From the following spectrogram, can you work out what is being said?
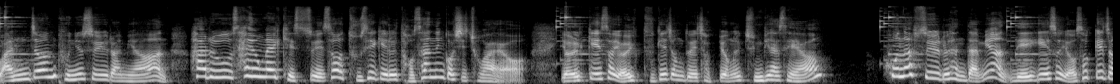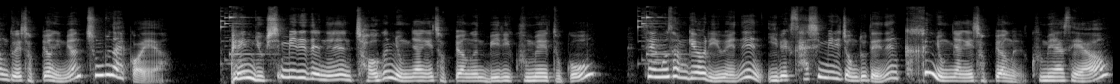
완전 분유 수유라면 하루 사용할 개수에서 두세 개를 더 사는 것이 좋아요. 10개에서 12개 정도의 젖병을 준비하세요. 혼합 수유를 한다면 4개에서 6개 정도의 젖병이면 충분할 거예요. 160ml 되는 적은 용량의 젖병은 미리 구매해두고 생후 3개월 이후에는 240ml 정도 되는 큰 용량의 젖병을 구매하세요.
